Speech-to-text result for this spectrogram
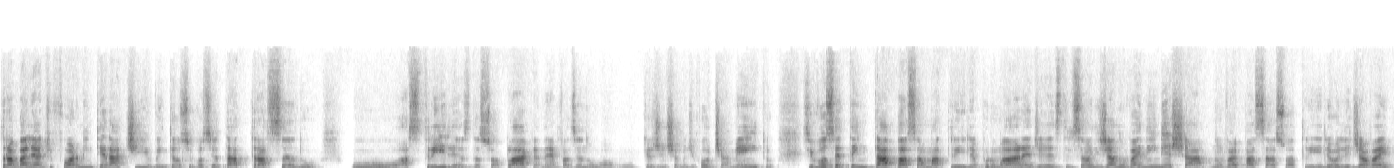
trabalhar de forma interativa. Então, se você está traçando o, as trilhas da sua placa, né, fazendo o, o, que a gente chama de roteamento, se você tentar passar uma trilha por uma área de restrição, ele já não vai nem deixar, não vai passar a sua trilha, ou ele já vai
